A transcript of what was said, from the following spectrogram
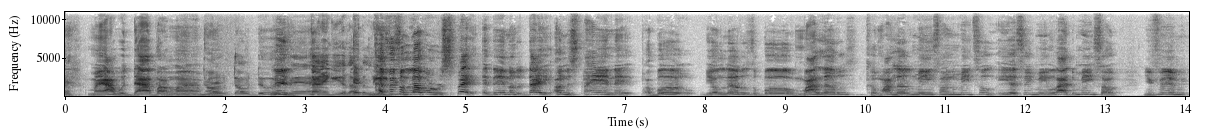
man. Man, I would die by Don't, mine, bro. don't don't do it, Listen, man. Thing is, I believe. Because it's a level of respect. At the end of the day, understand that above your letters, above my letters, because my letters mean something to me too. ESC mean a lot to me. So, you feel me?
